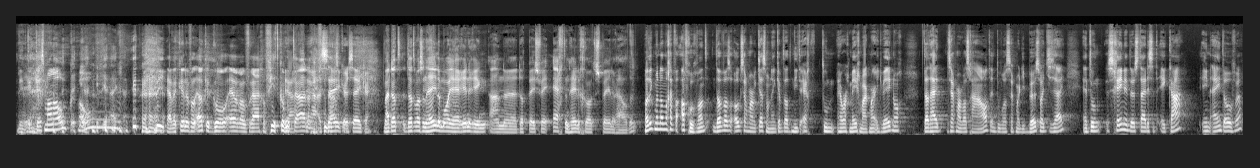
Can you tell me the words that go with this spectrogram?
Dit kan Kesman ook. Oh. ja, we kunnen van elke goal Euro vragen of hij het commentaar nog ja, zeker, zeker. Maar dat, dat was een hele mooie herinnering aan eh, dat PSV echt een hele grote speler haalde. Wat ik me dan nog even afvroeg, want dat was ook zeg maar met Kesman. En ik heb dat niet echt toen heel erg meegemaakt. Maar ik weet nog dat hij zeg maar was gehaald. En toen was zeg maar die bus wat je zei. En toen scheen het dus tijdens het EK in Eindhoven.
